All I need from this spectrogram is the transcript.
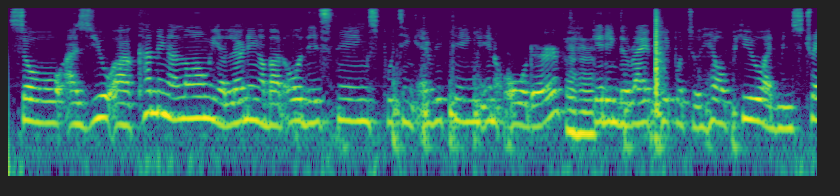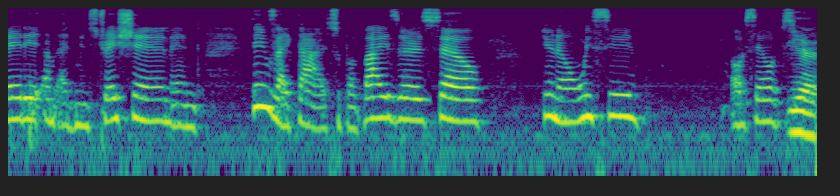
So as you are coming along, you're learning about all these things, putting everything in order, Mhm. getting the right people to help you, administrative um, administration and things like that, supervisors. So, you know, we see ourselves. Yeah,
